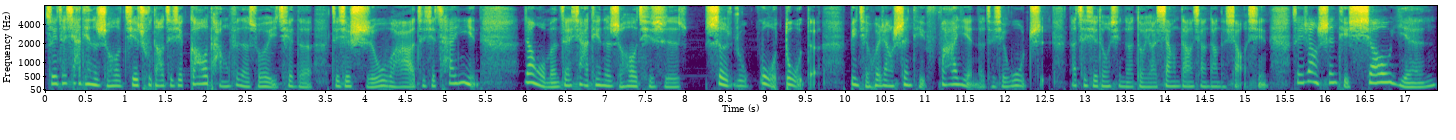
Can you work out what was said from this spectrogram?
所以在夏天的时候接触到这些高糖分的所有一切的这些食物啊，这些餐饮，让我们在夏天的时候其实。摄入过度的，并且会让身体发炎的这些物质，那这些东西呢，都要相当相当的小心。所以让身体消炎，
